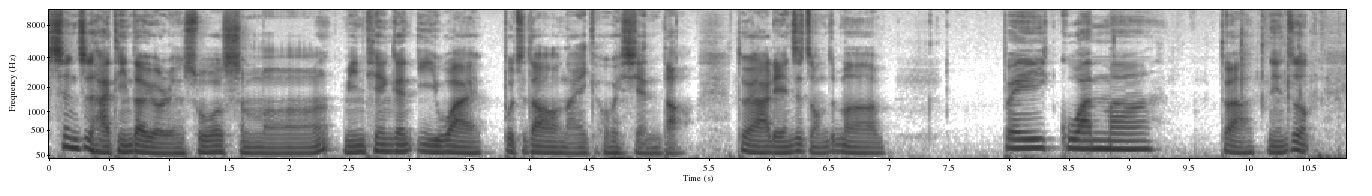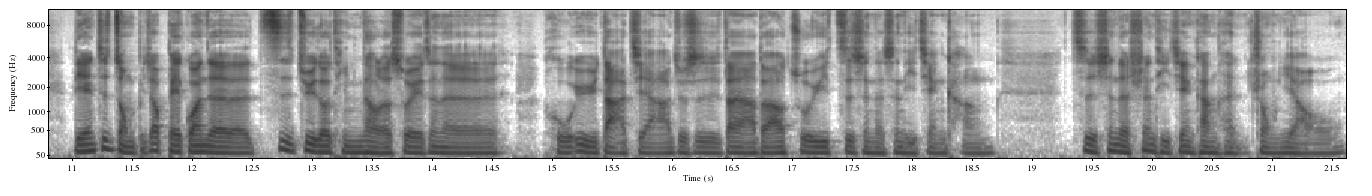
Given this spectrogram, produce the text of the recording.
甚至还听到有人说什么明天跟意外不知道哪一个会先到。对啊，连这种这么悲观吗？对啊，连这种连这种比较悲观的字句都听到了，所以真的呼吁大家，就是大家都要注意自身的身体健康，自身的身体健康很重要哦。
